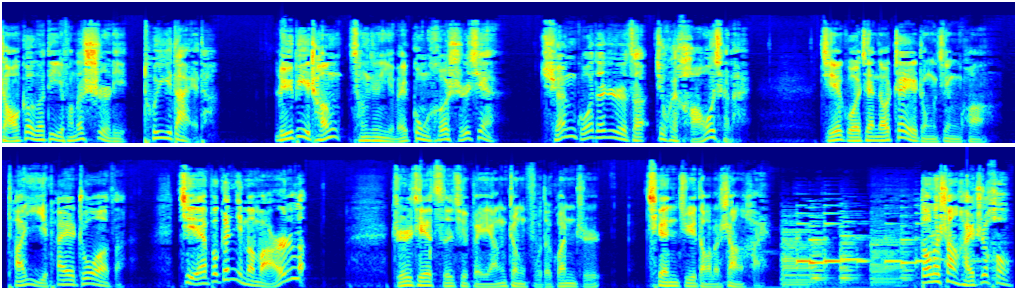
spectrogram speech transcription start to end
找各个地方的势力推戴他。吕碧城曾经以为共和实现，全国的日子就会好起来，结果见到这种境况，他一拍桌子：“姐不跟你们玩了！”直接辞去北洋政府的官职，迁居到了上海。到了上海之后，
